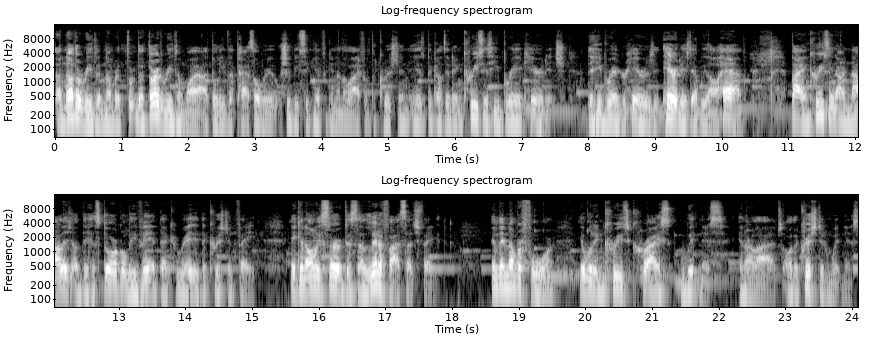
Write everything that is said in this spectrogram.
another reason, number th- the third reason why I believe the Passover should be significant in the life of the Christian is because it increases Hebraic heritage, the Hebraic heritage that we all have. by increasing our knowledge of the historical event that created the Christian faith. It can only serve to solidify such faith. And then, number four, it would increase Christ's witness in our lives, or the Christian witness.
